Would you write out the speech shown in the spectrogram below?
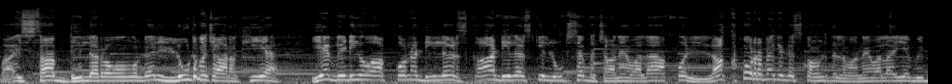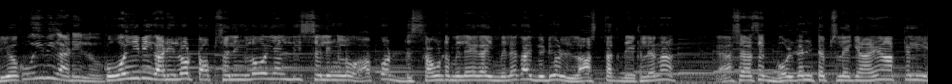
भाई साहब डीलरों ने लूट मचा रखी है। ये वीडियो आपको ना डीलर्स कार डीलर्स की लूट से बचाने वाला है। आपको लाखों रुपए के डिस्काउंट दिलवाने वाला है ये वीडियो। कोई भी गाड़ी लो। कोई भी गाड़ी लो टॉप सेलिंग लो या लीस्ट सेलिंग लो। आपको डिस्काउंट मिलेगा ही मिलेगा। वीडियो लास्ट तक देख लेना। ऐसे ऐसे गोल्डन टिप्स लेके आए हैं आपके लिए।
